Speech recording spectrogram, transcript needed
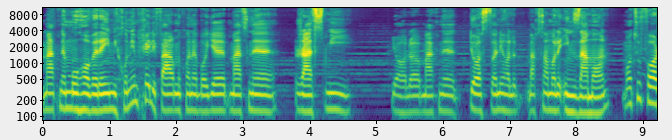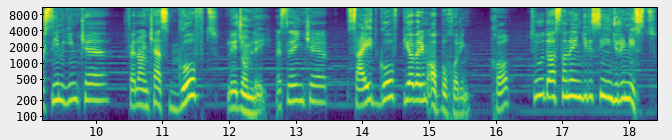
متن محاوره ای می‌خونیم خیلی فرق می‌کنه با یه متن رسمی یا حالا متن داستانی حالا مخصوصا مال این زمان ما تو فارسی میگیم که فلان کس گفت یه جمله ای مثل اینکه سعید گفت بیا بریم آب بخوریم. خب تو داستان انگلیسی اینجوری نیست.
